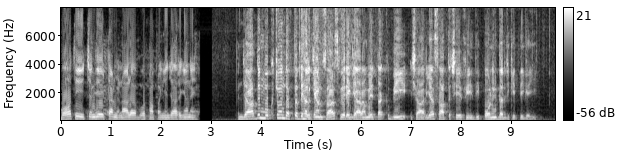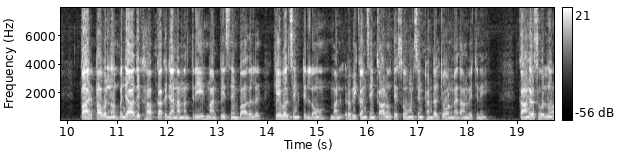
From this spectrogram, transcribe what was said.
ਬਹੁਤ ਹੀ ਚੰਗੇ ਢੰਗ ਨਾਲ ਵੋਟਾਂ ਪਾਈਆਂ ਜਾ ਰਹੀਆਂ ਨੇ। ਪੰਜਾਬ ਦੇ ਮੁੱਖ ਚੋਣ ਦਫ਼ਤਰ ਦੇ ਹਲਕਿਆਂ ਅਨੁਸਾਰ ਸਵੇਰੇ 11 ਵਜੇ ਤੱਕ 20.76% ਦੀ ਪੋਲਿੰਗ ਦਰਜ ਕੀਤੀ ਗਈ। ਭਾਜਪਾ ਵੱਲੋਂ ਪੰਜਾਬ ਦੇ ਸਾਬਕਾ ਖਜ਼ਾਨਾ ਮੰਤਰੀ ਮਨਪ੍ਰੀਤ ਸਿੰਘ ਬਾਦਲ ਕੇਵਲ ਸਿੰਘ ਢਿੱਲੋਂ ਮਨ- ਰਵੀਕਰਨ ਸਿੰਘ ਕਾਲੋਂ ਤੇ ਸੋਹਣ ਸਿੰਘ ਠੰਡਲ ਚੋਣ ਮੈਦਾਨ ਵਿੱਚ ਨੇ। ਕਾਂਗਰਸ ਵੱਲੋਂ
